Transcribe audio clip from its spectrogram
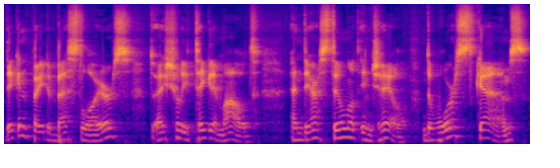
They can pay the best lawyers to actually take them out, and they are still not in jail. The worst scams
